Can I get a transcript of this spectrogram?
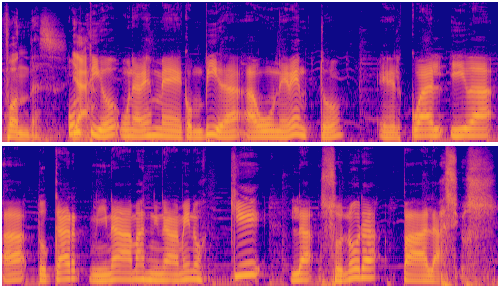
Fondas. Un ya. tío una vez me convida a un evento en el cual iba a tocar ni nada más ni nada menos que la Sonora Palacios.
